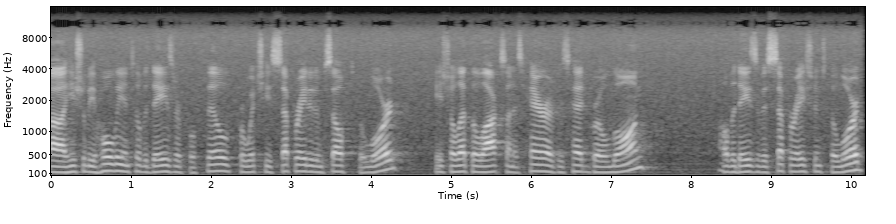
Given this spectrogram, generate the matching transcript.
Uh, he shall be holy until the days are fulfilled for which he separated himself to the Lord. He shall let the locks on his hair of his head grow long. All the days of his separation to the Lord,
